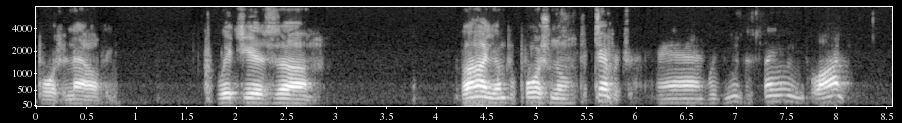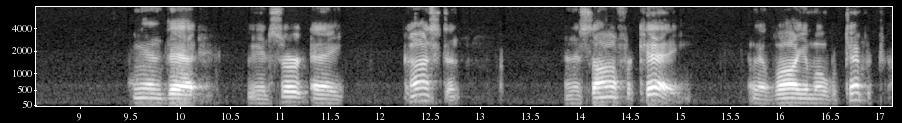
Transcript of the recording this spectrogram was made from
Proportionality, which is uh, volume proportional to temperature. And we use the same logic in that we insert a constant and then solve for K, we have volume over temperature.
